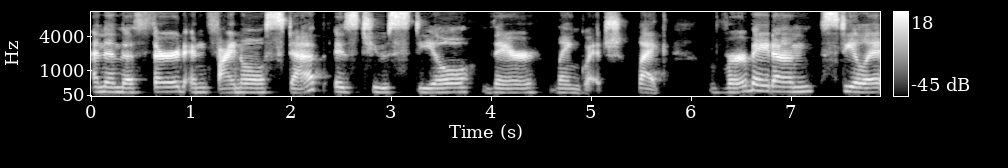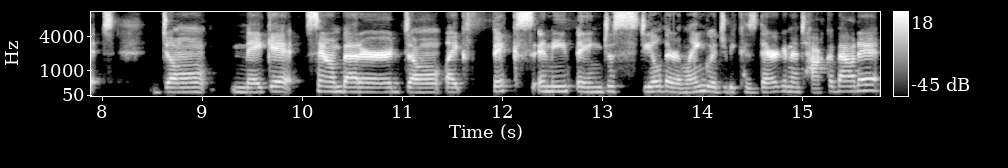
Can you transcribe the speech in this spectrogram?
And then the third and final step is to steal their language. Like, verbatim steal it don't make it sound better don't like fix anything just steal their language because they're going to talk about it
